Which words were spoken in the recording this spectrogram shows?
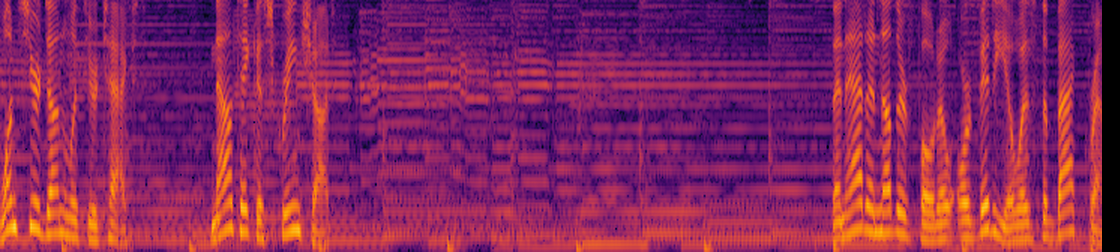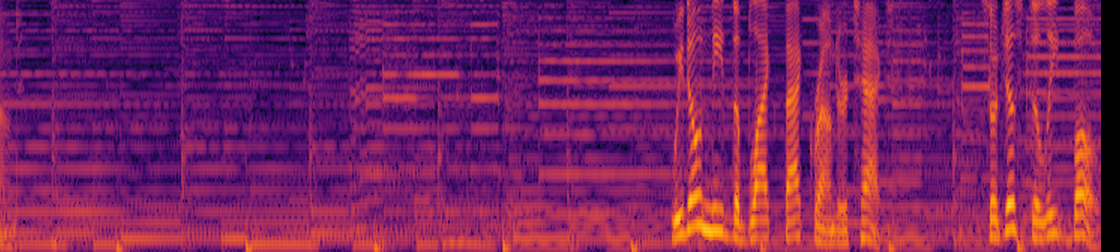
Once you're done with your text, now take a screenshot. Then add another photo or video as the background. We don't need the black background or text so just delete both.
